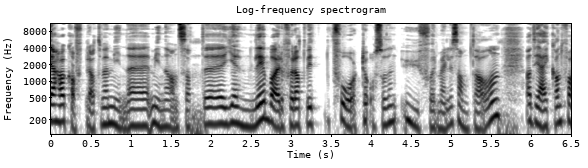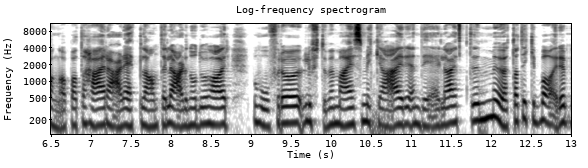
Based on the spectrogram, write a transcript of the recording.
Jeg har kaffeprater med mine, mine ansatte jevnlig, bare for at vi får til også den uformelle samtalen. At jeg kan fange opp at her er det et eller annet, eller er det noe du har behov for å lufte med meg som ikke er en del av et møte? At ikke bare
